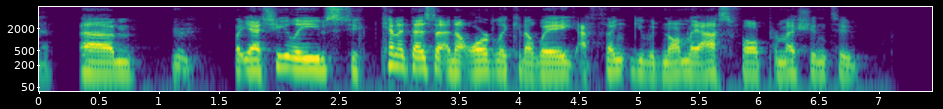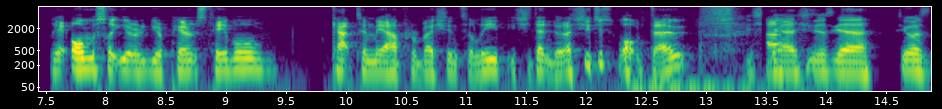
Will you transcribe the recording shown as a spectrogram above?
Yeah. Um, but yeah, she leaves. She kind of does it in an orderly kind of way. I think you would normally ask for permission to, almost like your your parents' table Captain, may I have permission to leave? She didn't do that. She just walked out. Yeah, uh, she just yeah. She was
